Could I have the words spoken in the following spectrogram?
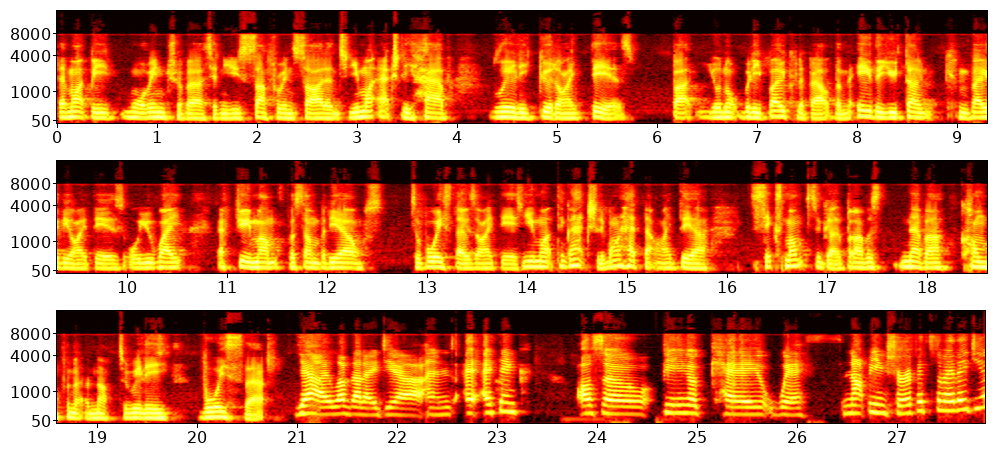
they might be more introverted and you suffer in silence. You might actually have really good ideas, but you're not really vocal about them. Either you don't convey the ideas or you wait a few months for somebody else to voice those ideas. You might think, actually, well, I had that idea six months ago, but I was never confident enough to really voice that. Yeah, I love that idea. And I, I think also being okay with not being sure if it's the right idea,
